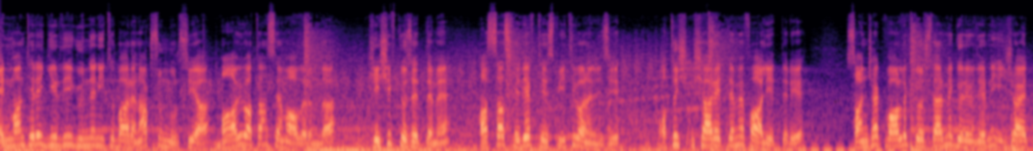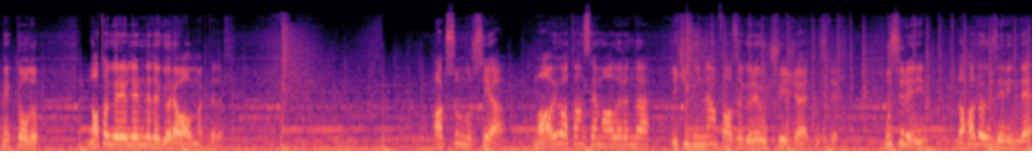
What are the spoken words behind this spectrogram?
Envantere girdiği günden itibaren Aksungur SİHA, mavi vatan semalarında keşif gözetleme, hassas hedef tespiti ve analizi, atış işaretleme faaliyetleri, sancak varlık gösterme görevlerini icra etmekte olup NATO görevlerinde de görev almaktadır. Aksungur SİHA, Mavi Vatan semalarında iki günden fazla görev uçuşu icra etmiştir. Bu sürenin daha da üzerinde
